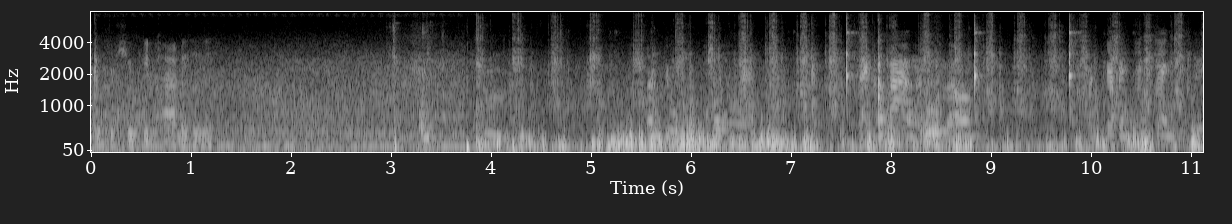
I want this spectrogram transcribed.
นี่จะคิวกินหาด้วยทีนี้อืมมันอยู่โครงไงแต่ข้างล่างอะดูแล้ว มันแค่เป็นแท่งๆเฉย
